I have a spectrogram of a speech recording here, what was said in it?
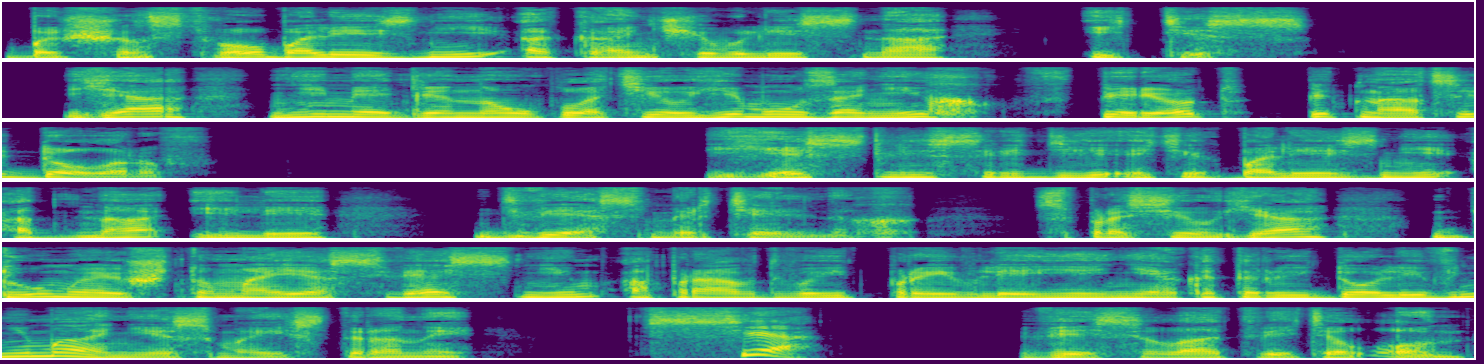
Большинство болезней оканчивались на «итис». Я немедленно уплатил ему за них вперед 15 долларов. Есть ли среди этих болезней одна или две смертельных? — спросил я, думая, что моя связь с ним оправдывает проявление некоторой доли внимания с моей стороны. «Все!» — весело ответил он.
